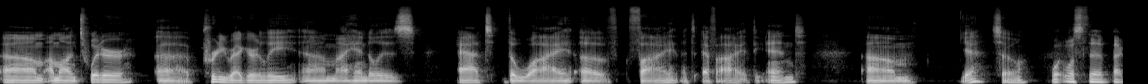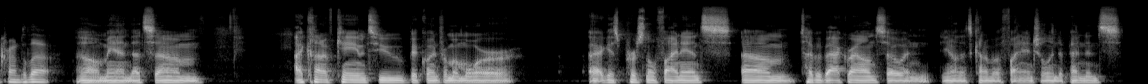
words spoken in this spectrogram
Um, I'm on Twitter uh, pretty regularly. Um, my handle is at the Y of Fi. That's F I at the end. Um, yeah. So What, what's the background to that? Oh man, that's um I kind of came to Bitcoin from a more I guess personal finance um, type of background. So and you know, that's kind of a financial independence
